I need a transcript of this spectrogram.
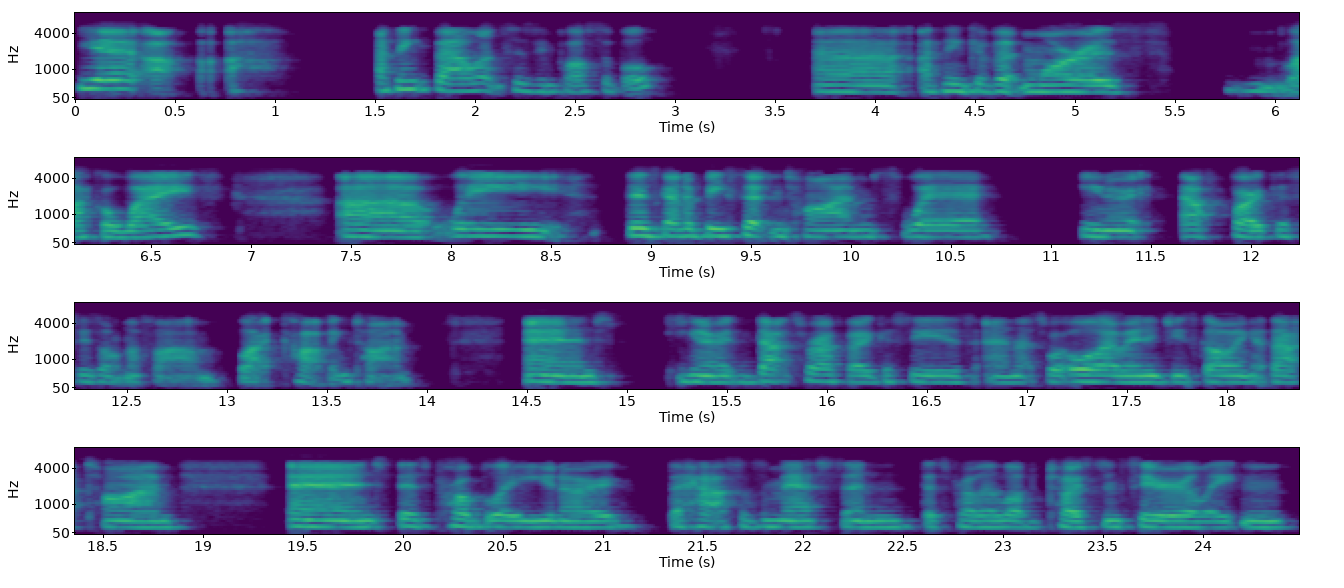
Yeah, I, think balance is impossible. Uh, I think of it more as like a wave. Uh, we there's going to be certain times where you know, our focus is on the farm, like calving time. And, you know, that's where our focus is and that's where all our energy is going at that time. And there's probably, you know, the house is a mess and there's probably a lot of toast and cereal eaten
